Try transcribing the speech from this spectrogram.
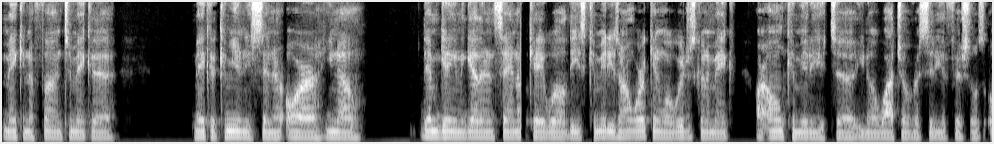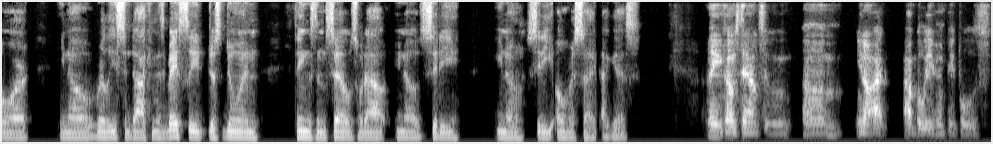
making a fund to make a make a community center, or you know, them getting together and saying, okay, well, these committees aren't working. Well, we're just going to make our own committee to you know watch over city officials or you know releasing documents. Basically, just doing things themselves without you know city you know city oversight. I guess. I think it comes down to, um, you know, I, I believe in people's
